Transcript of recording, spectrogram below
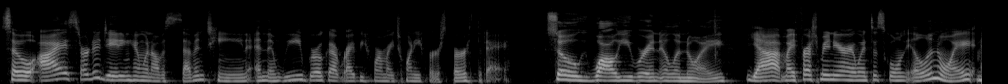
So I started dating him when I was 17 and then we broke up right before my 21st birthday. So while you were in Illinois, Yeah, my freshman year, I went to school in Illinois and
